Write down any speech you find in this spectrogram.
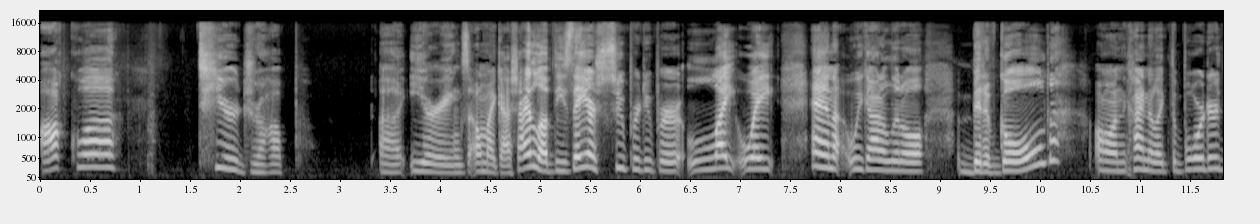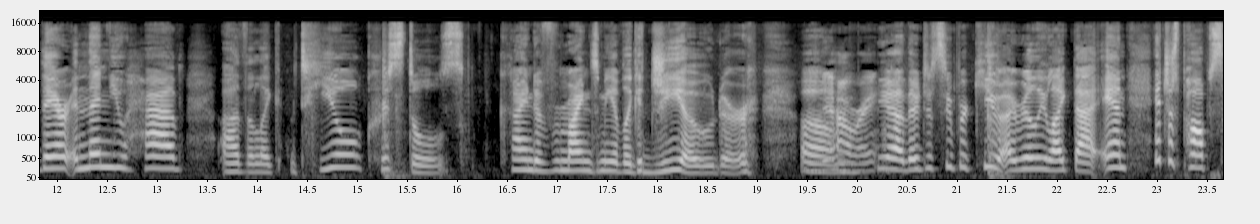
aqua teardrop uh, earrings. Oh my gosh, I love these. They are super duper lightweight, and we got a little bit of gold on kind of like the border there, and then you have uh, the like teal crystals. Kind of reminds me of like a geode or. Um, Yeah, right. Yeah, they're just super cute. I really like that, and it just pops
